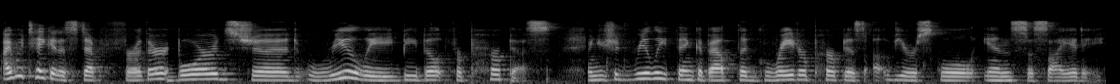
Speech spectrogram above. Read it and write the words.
I would take it a step further. Boards should really be built for purpose. And you should really think about the greater purpose of your school in society.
